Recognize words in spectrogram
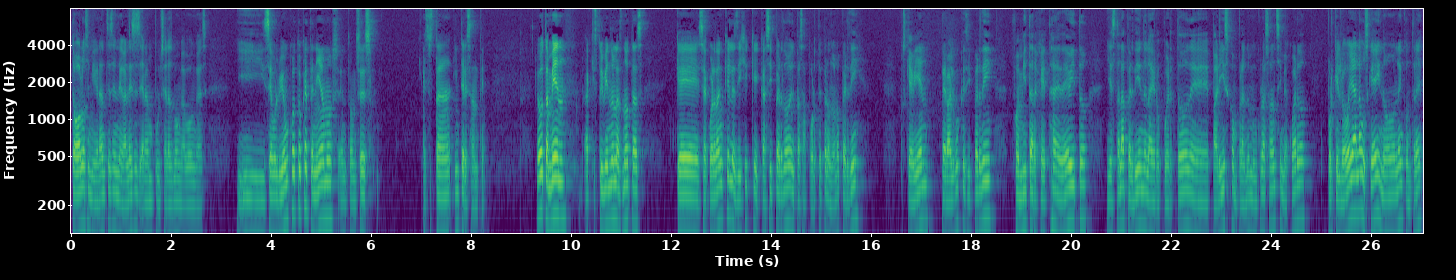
todos los inmigrantes senegaleses eran pulseras Bonga Bongas y se volvió un coto que teníamos, entonces eso está interesante. Luego también, aquí estoy viendo en las notas, que se acuerdan que les dije que casi perdo el pasaporte pero no lo perdí. Pues qué bien, pero algo que sí perdí fue mi tarjeta de débito y esta la perdí en el aeropuerto de París comprándome un croissant, si me acuerdo, porque luego ya la busqué y no la encontré,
